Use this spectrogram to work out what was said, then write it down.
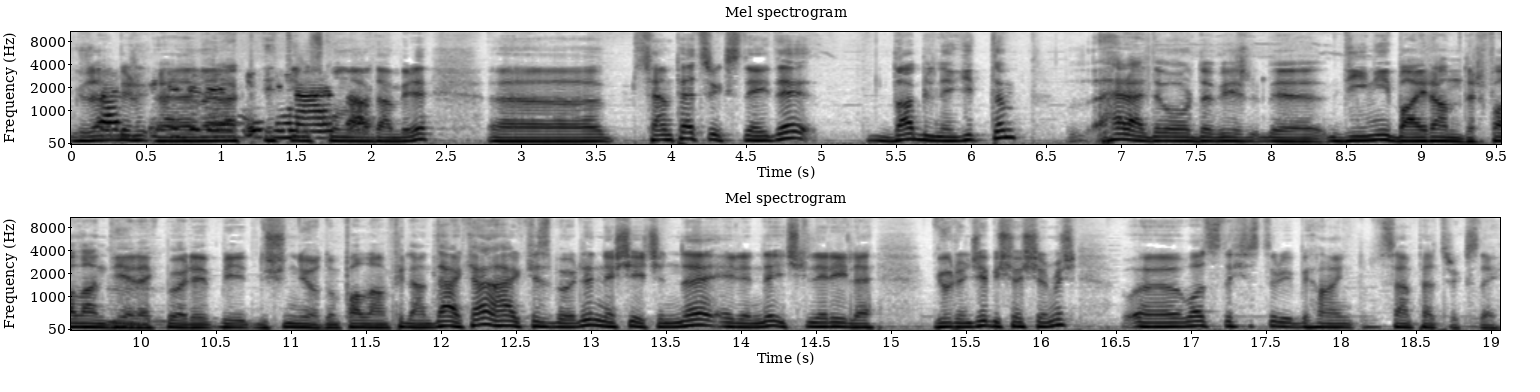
Güzel bir e, ederim. merak İyi ettiğimiz konulardan biri. E, St. Patrick's Day'de Dublin'e gittim. Herhalde orada bir e, dini bayramdır falan diyerek böyle bir düşünüyordum falan filan derken herkes böyle neşe içinde elinde içkileriyle görünce bir şaşırmış. E, what's the history behind St. Patrick's Day?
